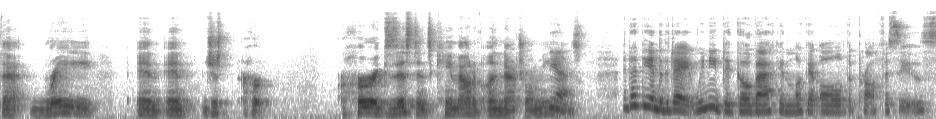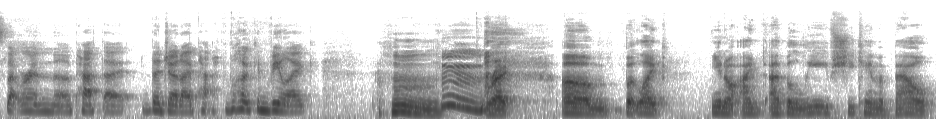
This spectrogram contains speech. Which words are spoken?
that rey and and just her her existence came out of unnatural means Yeah. And at the end of the day, we need to go back and look at all of the prophecies that were in the path that the Jedi Path book and be like, Hmm. Right. Um but like you know i i believe she came about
